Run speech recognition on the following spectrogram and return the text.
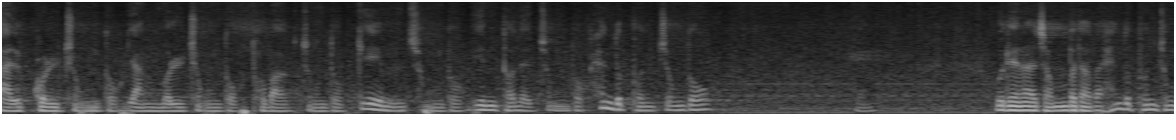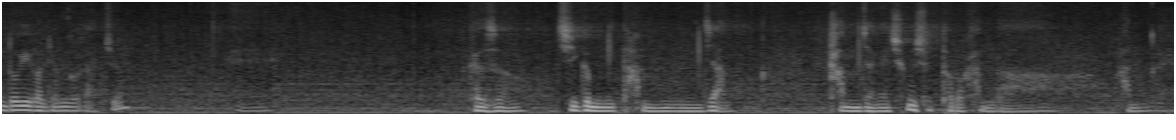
알코올 중독, 약물 중독, 도박 중독, 게임 중독, 인터넷 중독, 핸드폰 중독. 예. 우리나라 전부 다, 다 핸드폰 중독에 걸린 것 같죠? 예. 그래서 지금 당장 감정에 충실토록 한다 하는 거예요.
